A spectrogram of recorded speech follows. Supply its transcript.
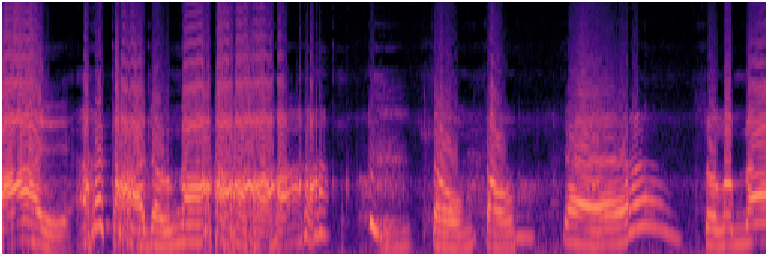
ตายตายจนหน้าสมสมแจ๋สมหน้า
